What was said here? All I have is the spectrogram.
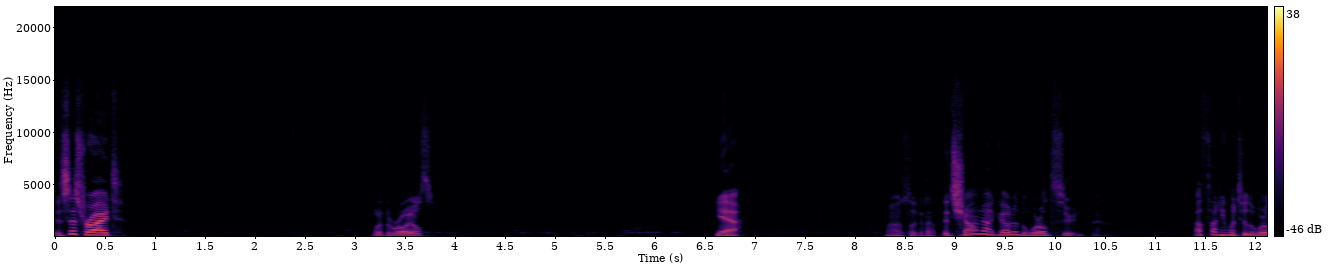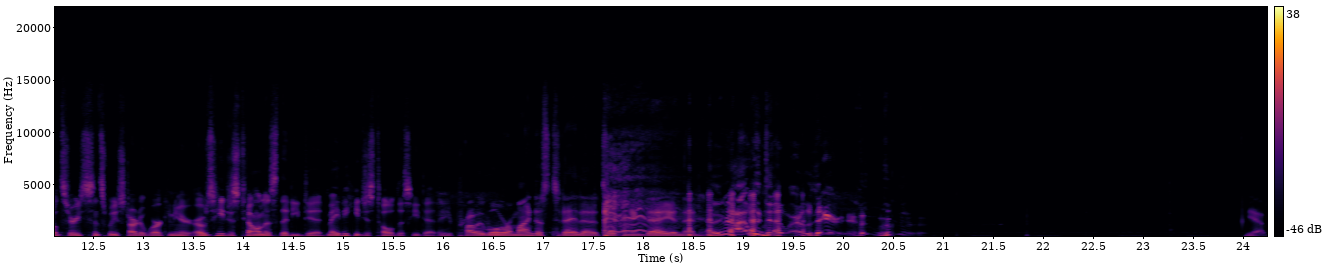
Is this right? with the Royals. Yeah. Well, let's look it up. Did Sean not go to the World Series? I thought he went to the World Series since we started working here, or was he just telling us that he did? Maybe he just told us he did. He probably will remind us today that it's opening day and that I went to the World Series. Yep.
